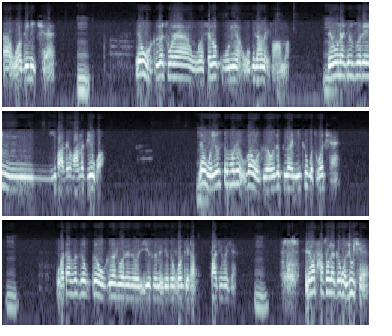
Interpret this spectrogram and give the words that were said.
啊、我给你钱。嗯因为我哥说呢，我生个姑娘，我不想垒房子，嗯然后呢就说的你你把这个房子给我。嗯那我就这么说问我哥，我说哥你给我多少钱？嗯我当时跟跟我哥说的时候，意思呢就是我给他八千块钱。嗯然后他说来给我六千，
